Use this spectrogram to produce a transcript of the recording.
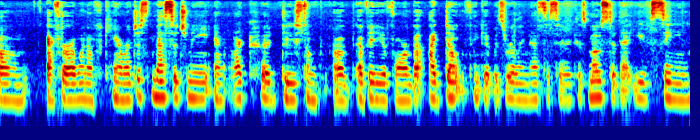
um, after I went off camera, just message me and I could do some uh, a video for them, but I don't think it was really necessary because most of that you've seen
